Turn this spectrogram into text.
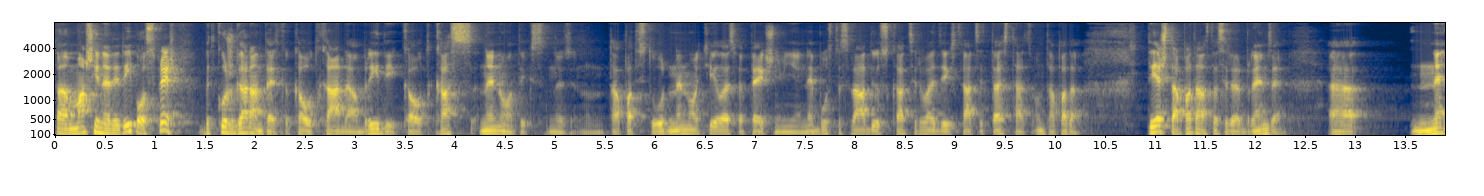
mašīna arī rīpos priekš. Bet kurš garantē, ka kaut kādā brīdī kaut kas nenotiks? Nezinu, tā pati stūra nenoķīlēs, vai pēkšņi viņai nebūs tas rādījums, kāds ir vajadzīgs, kāds ir testēts un tāpat. Tieši tāpatās tas ir ar bremzēm. Uh, ne,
